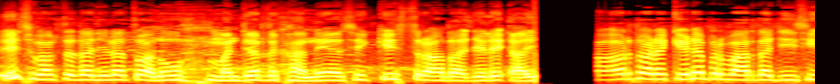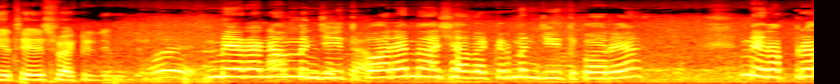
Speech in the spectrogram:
ਇਸ ਵਕਤ ਦਾ ਜਿਹੜਾ ਤੁਹਾਨੂੰ ਮੰਜ਼ਰ ਦਿਖਾਣੇ ਆ ਅਸੀਂ, ਕਿਸ ਤਰ੍ਹਾਂ ਦਾ ਜਿਹੜੇ ਆਈ ਔਰ ਤੁਹਾਡਾ ਕਿਹੜਾ ਪਰਿਵਾਰ ਦਾ ਜੀ ਸੀ ਇੱਥੇ ਇਸ ਫੈਕਟਰੀ ਦੇ ਵਿੱਚ? ਮੇਰਾ ਨਾਮ ਮਨਜੀਤ ਕੌਰ ਹੈ, ਮੈਂ ਆਸ਼ਾ ਵਰਕਰ ਮਨਜੀਤ ਕੌਰ ਆ ਮੇਰਾ ਭਰਾ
